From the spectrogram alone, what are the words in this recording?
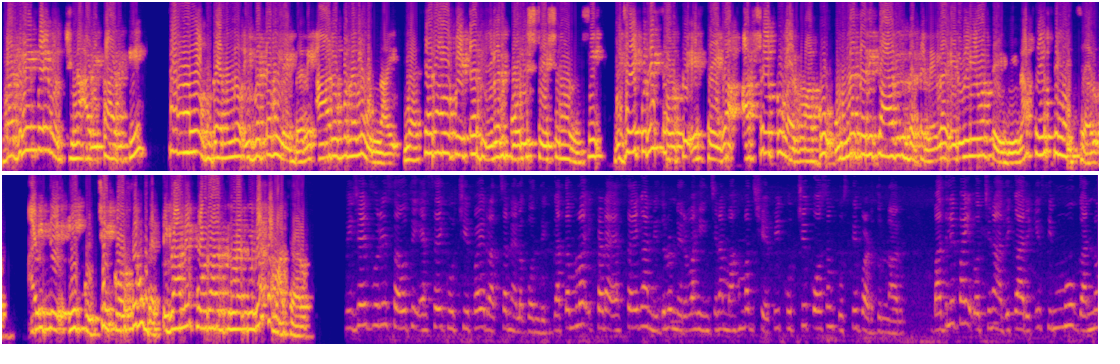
బదిలీపై వచ్చిన అధికారికి పిన్ను గన్ను ఇవ్వటం లేదని ఆరోపణలు ఉన్నాయి. నరసరావుపేట రూరల్ పోలీస్ స్టేషన్ నుంచి విజయపురి సౌత్ ఎస్ఐగా అశోక్ వర్మకు ఉన్నతాధికారులు గత నెల ఇరవయో తేదీన పోస్టింగ్ ఇచ్చారు. అయితే ఈ కుర్చీ కోసం గట్టిగానే పోరాడుతున్నట్లుగా సమాచారం. విజయపురి సౌత్ ఎస్ఐ కుర్చీపై రచ్చ నెలకొంది. గతంలో ఇక్కడ ఎస్ఐగా నిధులు నిర్వహించిన మహమ్మద్ షఫీ కుర్చీ కోసం కుస్తీ పడుతున్నారు. బదిలీపై వచ్చిన అధికారికి సిమ్ము గన్ను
